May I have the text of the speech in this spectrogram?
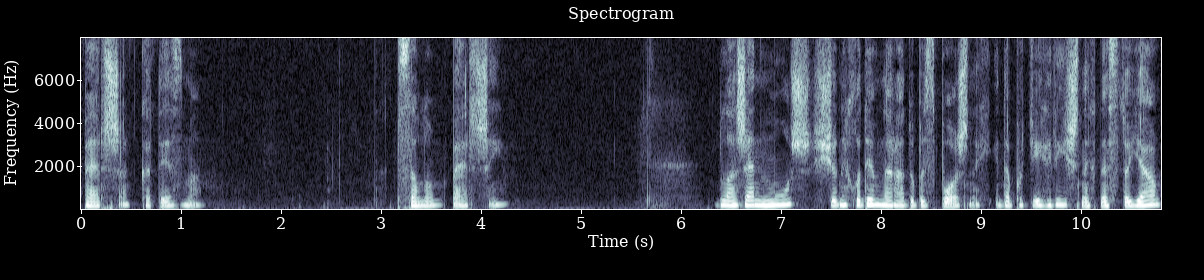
Перша катизма. Псалом перший. Блажен муж, що не ходив на раду безбожних, і на путі грішних не стояв,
